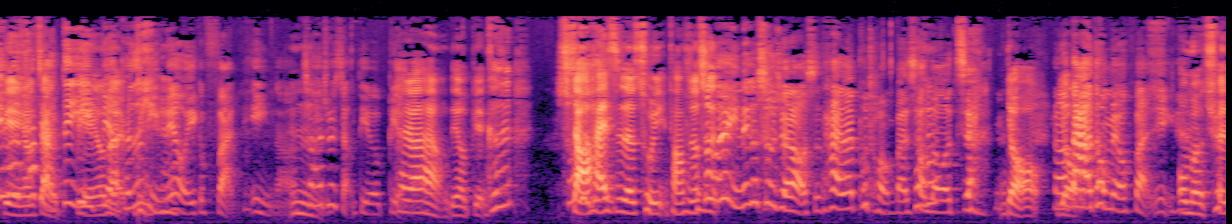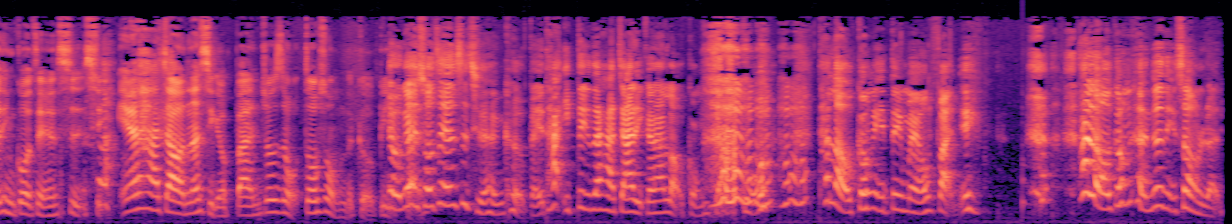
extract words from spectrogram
遍，又讲第一遍，又再遍，可是你没有一个反应啊，嗯所以他就会讲第二遍。他就要讲第二遍。可是小孩子的处理方式就是说不定你那个数学老师，他还在不同班上都有讲，有 然后大家都没有反应。我们有确定过这件事情，因为他教的那几个班就是都是我们的隔壁欸、我跟你说这件事其实很可悲，她一定在她家里跟她老公讲过，她老公一定没有反应。她老公可能就是你这种人，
